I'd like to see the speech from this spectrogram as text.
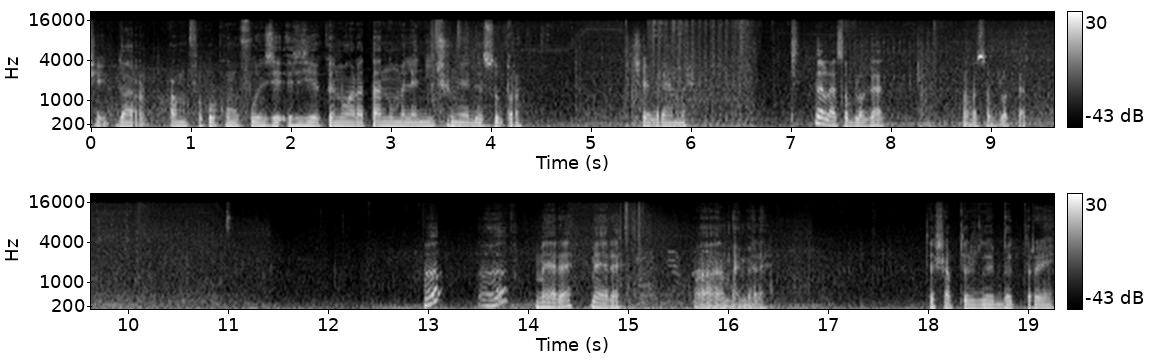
Și doar am făcut confuzie zie că nu arăta numele niciunuia de supra. Ce vremuri. Ăla s-a blocat. Nu s-a blocat. A, a, mere, mere. A, nu mai mere. T72 B3.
